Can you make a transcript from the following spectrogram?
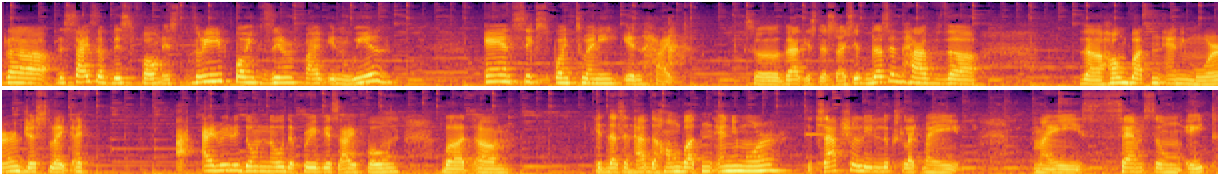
the, the size of this phone is 3.05 in width and 6.20 in height. So that is the size. It doesn't have the the home button anymore. Just like I, I really don't know the previous iPhone, but um, it doesn't have the home button anymore. It actually looks like my my Samsung 8.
